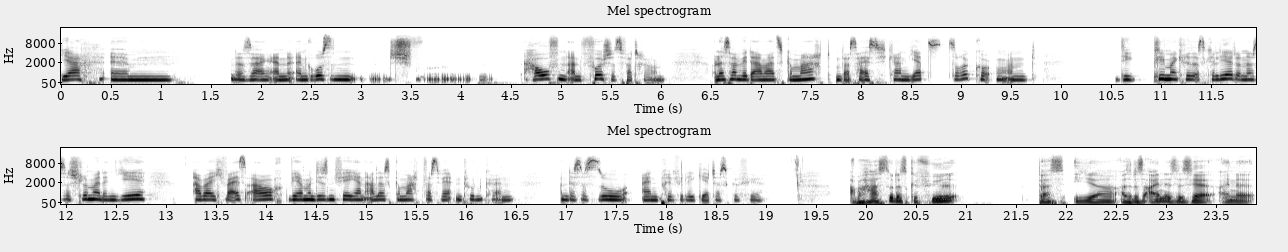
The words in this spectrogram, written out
ja, ähm, sagen, einen, einen großen Haufen an fursches Vertrauen. Und das haben wir damals gemacht. Und das heißt, ich kann jetzt zurückgucken und die Klimakrise eskaliert und es ist schlimmer denn je. Aber ich weiß auch, wir haben in diesen vier Jahren alles gemacht, was wir hätten tun können. Und das ist so ein privilegiertes Gefühl. Aber hast du das Gefühl, dass ihr, also das eine ist, ist ja eine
